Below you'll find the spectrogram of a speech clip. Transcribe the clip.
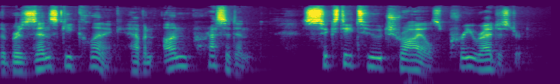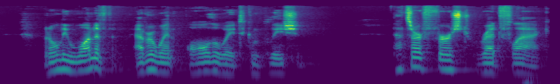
the Burzynski Clinic have an unprecedented 62 trials pre registered, but only one of them ever went all the way to completion. That's our first red flag.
